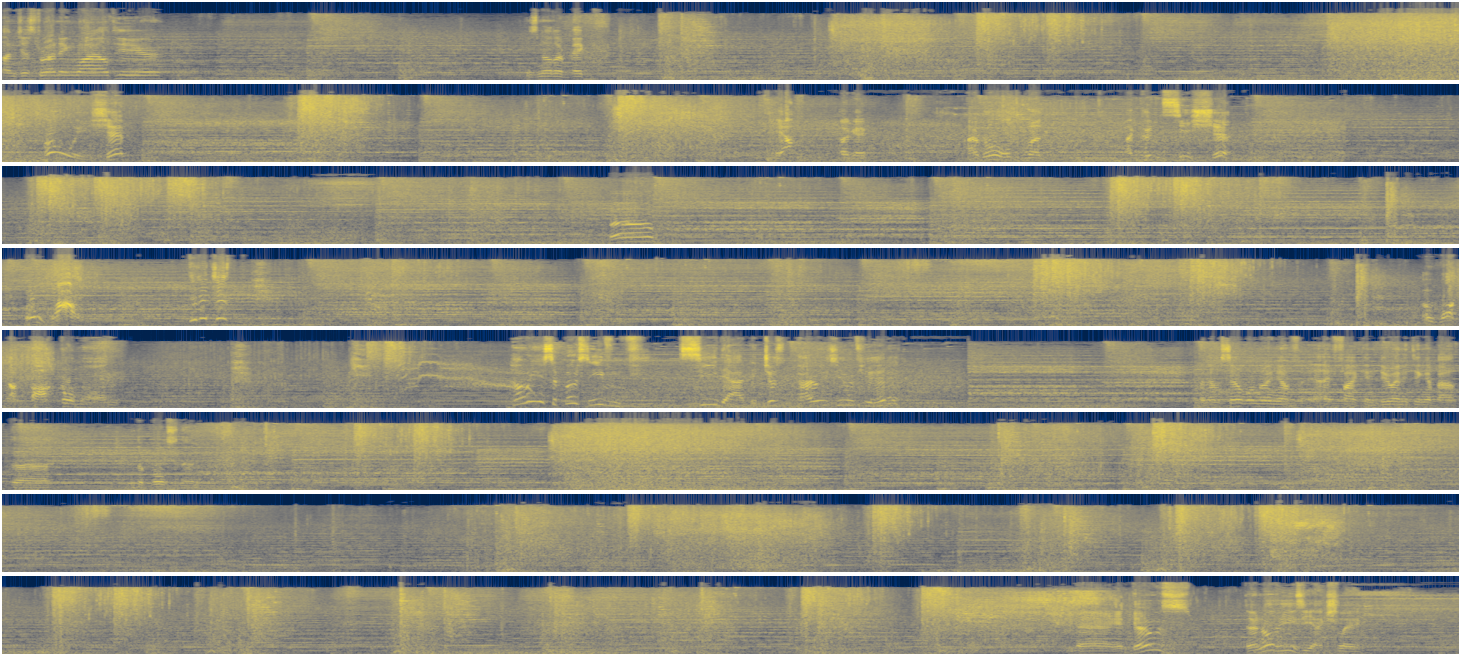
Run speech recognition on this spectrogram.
I'm just running wild here. There's another big... Holy shit! Yeah, okay. I rolled, but I couldn't see shit. Boom! Come on! How are you supposed to even see that? It just parries you if you hit it? But I'm still wondering if, if I can do anything about the, the boss then. There it goes. They're not easy actually.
